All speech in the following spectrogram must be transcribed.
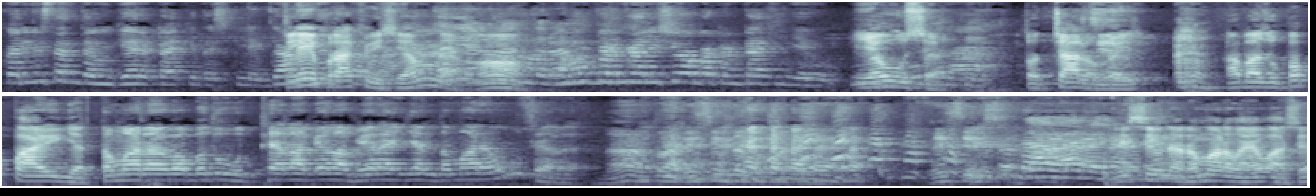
કરવી છે ને તો હું ઘેરે ટાકી દઈશ ક્લિપ. ક્લિપ રાખવી છે એમને હા. એવું છે. તો ચાલો ભાઈ આ બાજુ પપ્પા આવી ગયા. તમારા હવે બધું થેલા બેલા ભેરાઈ ગયા ને તમારે શું છે હવે. રિસીવ ને રમાડવા એવા છે.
